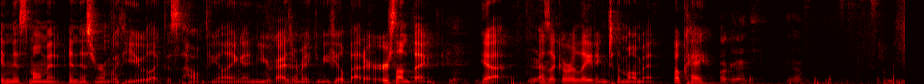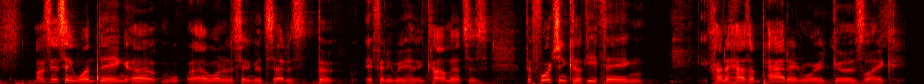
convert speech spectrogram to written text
in this moment in this room with you, like this is how I'm feeling, and you guys are making me feel better or something. Yeah, Yeah. as like a relating to the moment. Okay. Okay. Yeah. I was gonna say one thing uh, w- I wanted to say amidst that is the if anybody has any comments is the fortune cookie thing kind of has a pattern where it goes like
